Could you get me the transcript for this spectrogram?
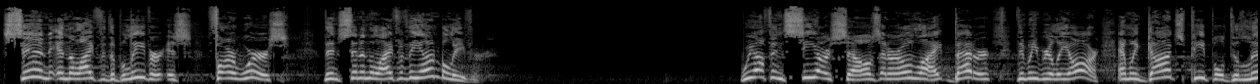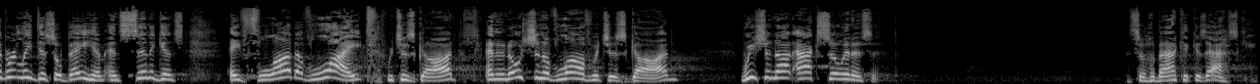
Sin in the life of the believer is far worse than sin in the life of the unbeliever. We often see ourselves in our own light better than we really are. And when God's people deliberately disobey Him and sin against a flood of light, which is God, and an ocean of love, which is God, we should not act so innocent. So Habakkuk is asking.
